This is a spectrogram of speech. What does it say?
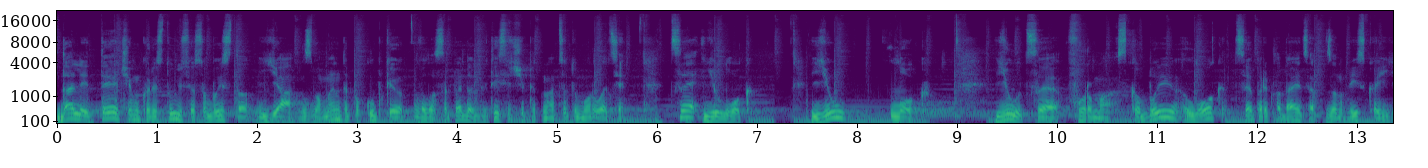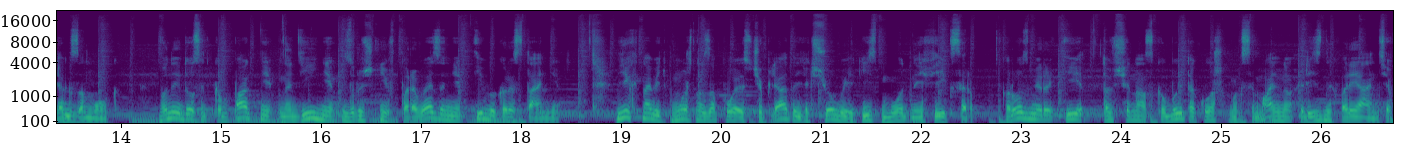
Далі те, чим користуюсь особисто я з моменту покупки велосипеда у 2015 році. Це U-Lock. U-Lock. U – це форма скоби, лок це перекладається з англійської як замок. Вони досить компактні, надійні, зручні в перевезенні і використанні. Їх навіть можна за пояс чіпляти, якщо ви якийсь модний фіксер. Розміри і товщина скоби також максимально різних варіантів.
